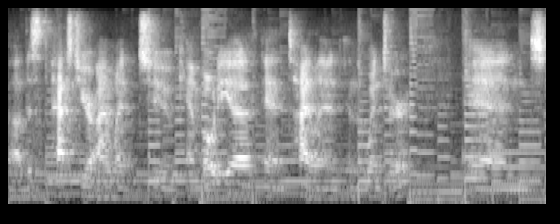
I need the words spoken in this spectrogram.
Uh, this past year I went to Cambodia and Thailand in the winter and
